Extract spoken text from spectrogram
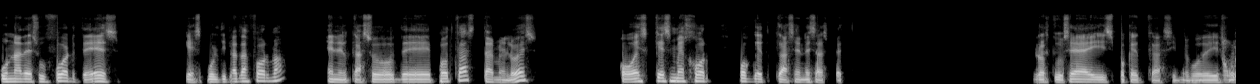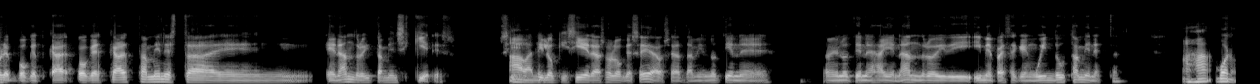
una de sus fuertes es que es multiplataforma, en el caso de podcast también lo es. ¿O es que es mejor Pocket Cast en ese aspecto? Los que uséis Pocket Cast, si me podéis. Hombre, Pocket Cast, también está en, Android, también si quieres. Si, ah, vale. lo quisieras o lo que sea, o sea, también lo tienes, también lo tienes ahí en Android y me parece que en Windows también está. Ajá, bueno,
